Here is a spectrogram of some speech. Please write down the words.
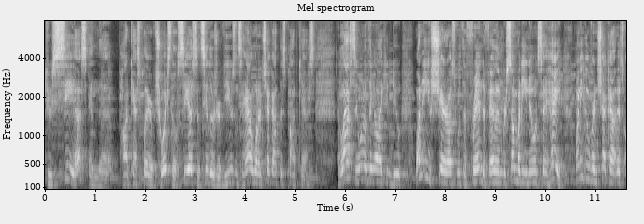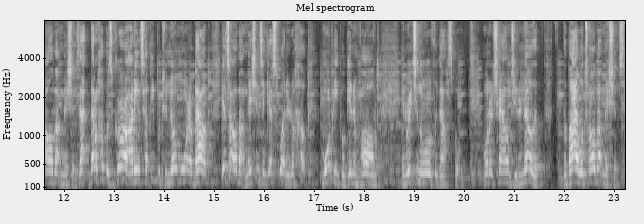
to see us in the podcast player of choice. They'll see us and see those reviews and say, hey, I want to check out this podcast. And lastly, one other thing I'd like you to do, why don't you share us with a friend, a family member, somebody you know, and say, hey, why don't you go over and check out It's All About Missions? That, that'll help us grow our audience, help people to know more about It's All About Missions, and guess what? It'll help more people get involved in reaching the world with the gospel. I want to challenge you to know that the Bible, it's all about missions.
